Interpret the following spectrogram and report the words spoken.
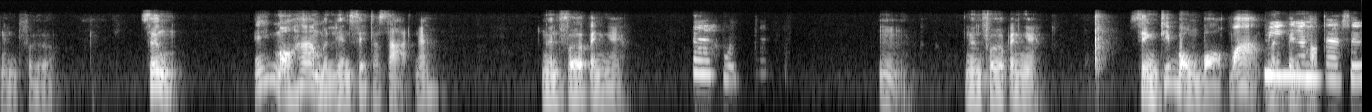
เงินเฟ้อซึ่งเอ๊ะม .5 เหมือนเรียนเศรษฐศาสตร์นะ เงินเฟ้อเป็นไงใช่ค่ะอืม เงินเฟ้อเป็นไง สิ่งที่บ่งบอกว่ามีมันเป็นเงินภาวะแต่ซื้อ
